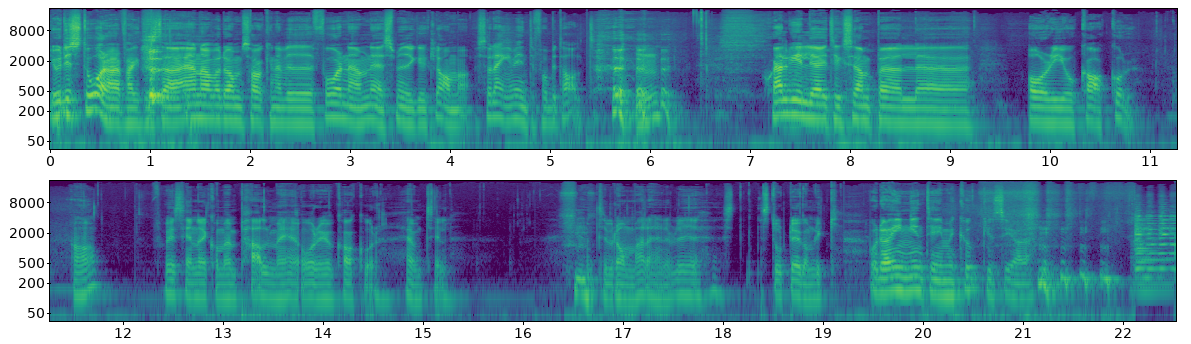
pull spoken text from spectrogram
Jo, det står här faktiskt. eh, En av de sakerna vi får nämna är smygreklam. Så länge vi inte får betalt. mm. Själv gillar jag ju till exempel uh, Oreo-kakor. Jaha. Får vi se när det kommer en pall med Oreo-kakor hem till, hem till Bromma där. Det blir ett stort ögonblick. Och det har ingenting med cookies att göra.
